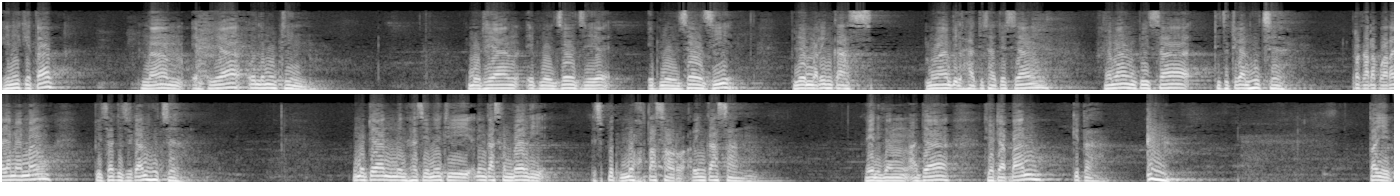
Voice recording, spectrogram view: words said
Ini kitab Nam Ihya Ulumuddin. Kemudian Ibnu Jauzi Ibnu Jauzi beliau meringkas mengambil hadis-hadis yang memang bisa dijadikan hujah. Perkara-perkara yang memang bisa dijadikan hujah. Kemudian minhaj ini diringkas kembali disebut mukhtasar, ringkasan. Ini yang ada di hadapan kita. Taib.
